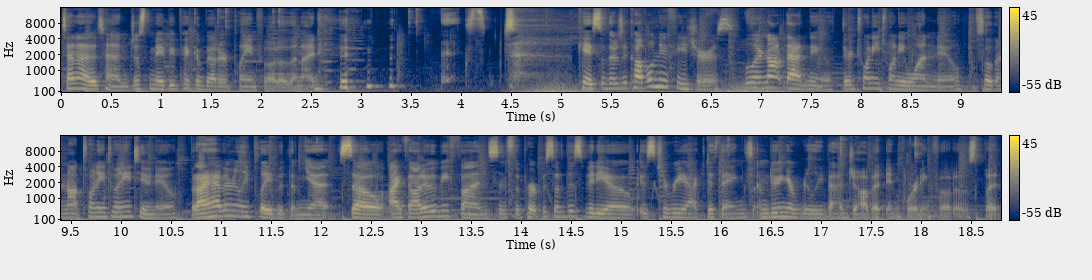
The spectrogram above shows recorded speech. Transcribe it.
10 out of 10. Just maybe pick a better plane photo than I did. Okay, so there's a couple new features. Well, they're not that new. They're 2021 new, so they're not 2022 new, but I haven't really played with them yet. So I thought it would be fun since the purpose of this video is to react to things. I'm doing a really bad job at importing photos, but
